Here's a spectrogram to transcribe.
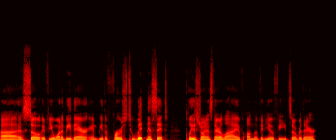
Uh, so if you want to be there and be the first to witness it, please join us there live on the video feeds over there.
